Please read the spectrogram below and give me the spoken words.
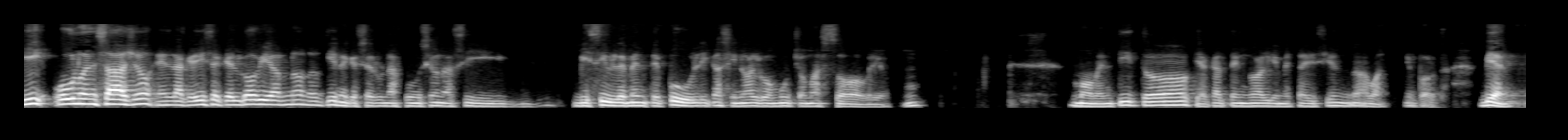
y un ensayo en la que dice que el gobierno no tiene que ser una función así visiblemente pública, sino algo mucho más sobrio. Momentito, que acá tengo alguien me está diciendo, ah, bueno, no importa. Bien,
